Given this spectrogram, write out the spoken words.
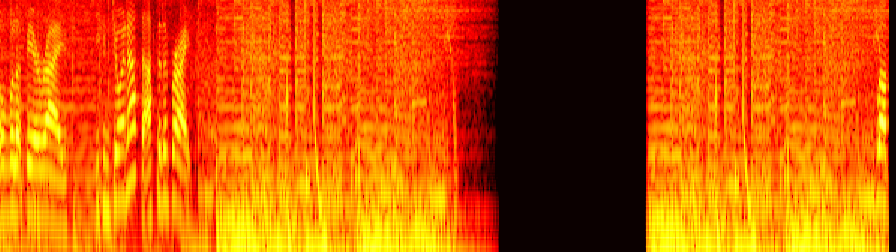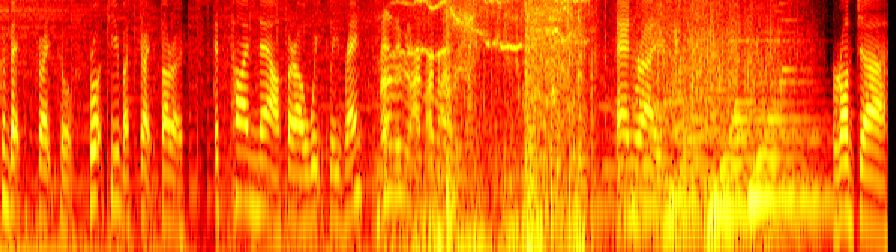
or will it be a rave? You can join us after the break. Welcome back to Straight Talk, brought to you by Straight Furrow. It's time now for our weekly rant and rave. Roger.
